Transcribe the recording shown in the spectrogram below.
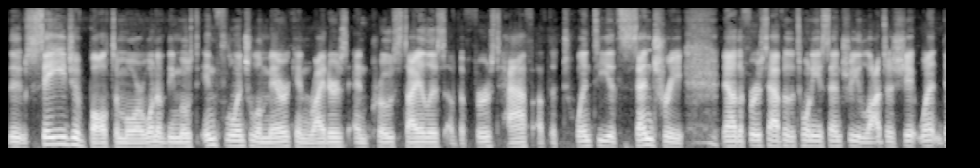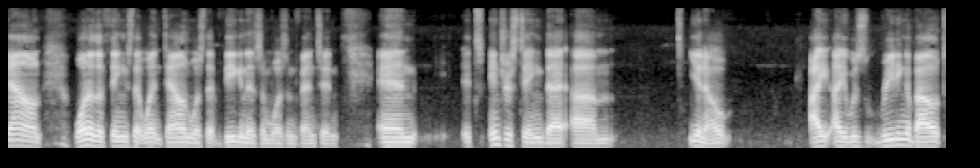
the sage of Baltimore, one of the most influential American writers and prose stylists of the first half of the 20th century. Now, the first half of the 20th century, lots of shit went down. One of the things that went down was that veganism was invented, and it's interesting that um, you know I, I was reading about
